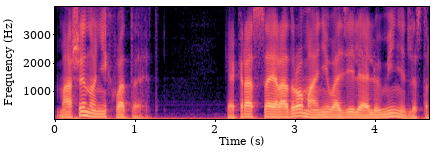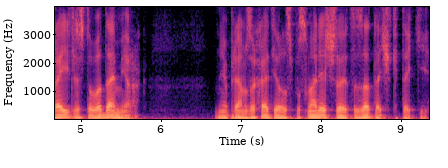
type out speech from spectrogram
Машин у них хватает. Как раз с аэродрома они возили алюминий для строительства водомерок. Мне прям захотелось посмотреть, что это за тачки такие.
